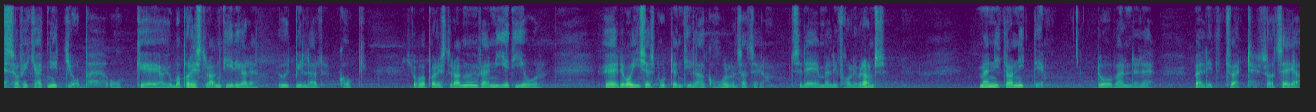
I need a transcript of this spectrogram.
så fick jag ett nytt jobb och eh, jag jobbade på restaurang tidigare, utbildad kock. Jobbade på restaurang ungefär 9-10 år. Eh, det var inkörsporten till alkoholen så att säga. Så det är en väldigt farlig bransch. Men 1990 då vände det väldigt tvärt så att säga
